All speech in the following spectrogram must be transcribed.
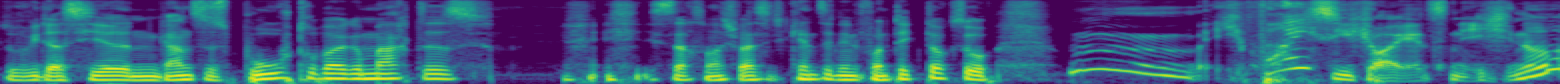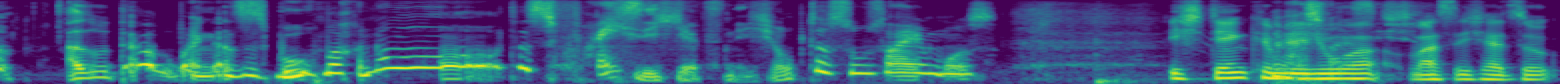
so wie das hier ein ganzes Buch drüber gemacht ist, ich, sag's mal, ich weiß nicht, kennst du den von TikTok so? Hm, ich weiß ich ja jetzt nicht, ne? Also darüber ein ganzes Buch machen, oh, das weiß ich jetzt nicht, ob das so sein muss. Ich denke mir nur, was ich halt so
